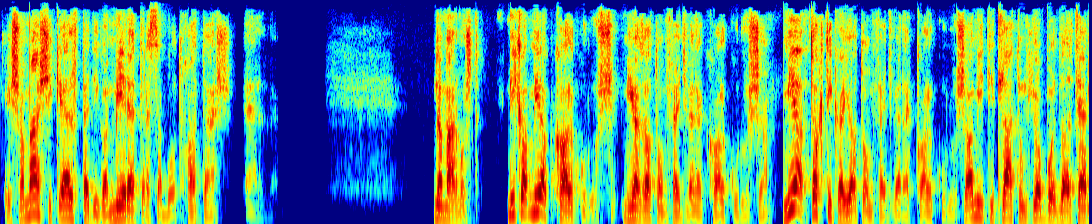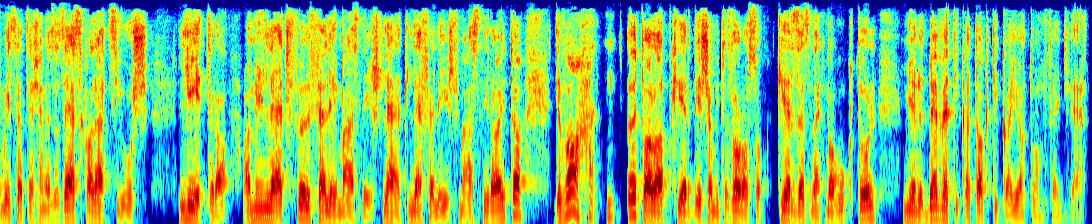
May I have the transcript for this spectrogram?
és a másik elv pedig a méretre szabott hatás elve. Na már most, mi a, mi a kalkulus? Mi az atomfegyverek kalkulusa? Mi a taktikai atomfegyverek kalkulusa? Amit itt látunk jobb oldal természetesen ez az eszkalációs létra, amin lehet fölfelé mászni és lehet lefelé is mászni rajta, de van öt alapkérdés, amit az oroszok kérdeznek maguktól, mielőtt bevetik a taktikai atomfegyvert.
